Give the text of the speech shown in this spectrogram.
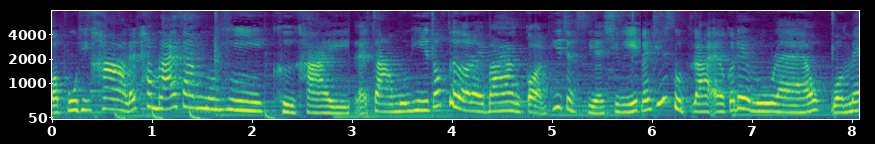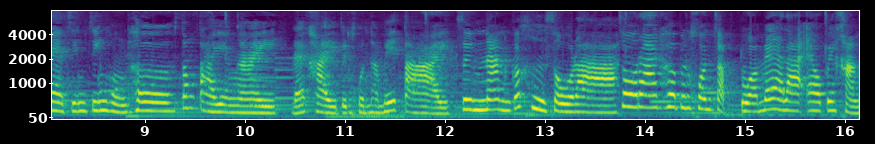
ว่าผู้ที่ฆ่าและทำร้ายจางมูนฮี คือใคร และจางมูนฮีต้องเจออะไรบ้างก่อนที่จะเสียชีวิต ในที่สุดราแอลก็ได้รู้แล้ว ว่าแม่จริง ๆ ของเธอต้องตายยังไง และใครเป็นคนทำให้ตาย ซึ่งนั่นก็คือโซราโซราเธอเป็นคนจับตัวแม่ราแอลไปขัง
